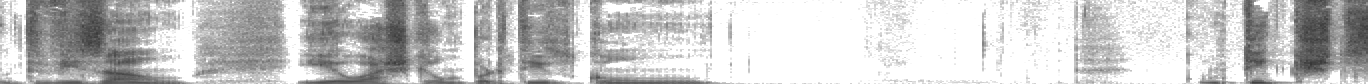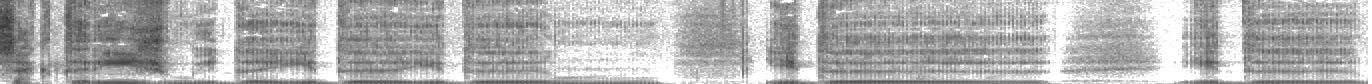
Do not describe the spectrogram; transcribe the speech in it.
de visão. E eu acho que é um partido com, com tiques de sectarismo e de, e de, e de, e de, e de,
